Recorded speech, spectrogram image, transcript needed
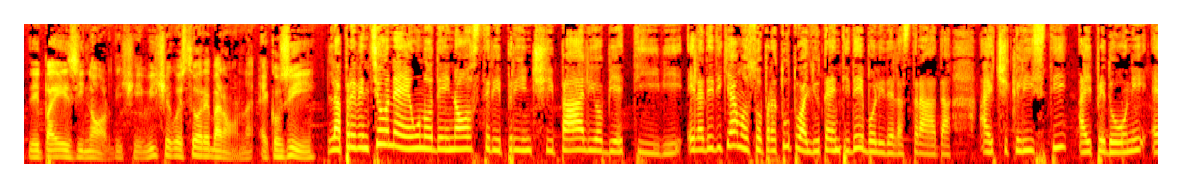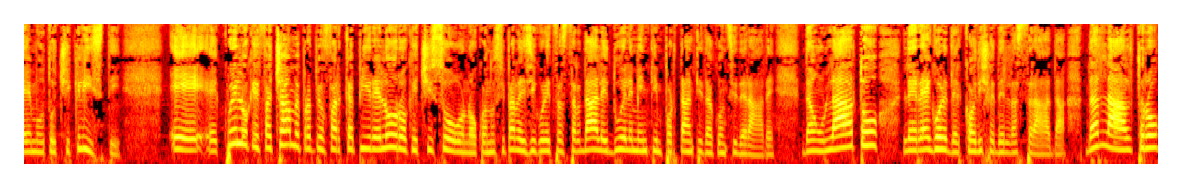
dei paesi nordici. Vicequestore Baron, è così? La prevenzione è uno dei nostri principali obiettivi e la dedichiamo soprattutto agli utenti deboli della strada, ai ciclisti, ai pedoni e ai motociclisti. E quello che facciamo è proprio far capire loro che ci sono, quando si parla di sicurezza stradale, due elementi importanti da considerare. Da un lato le regole del codice della strada, dall'altro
